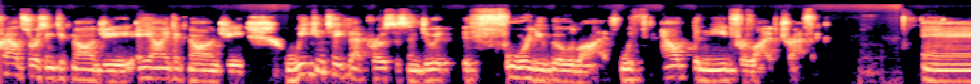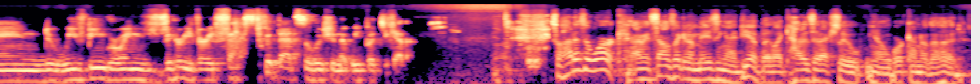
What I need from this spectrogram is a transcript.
crowdsourcing technology ai technology we can take that process and do it before you go live without the need for live traffic. And we've been growing very very fast with that solution that we put together so how does it work? I mean, it sounds like an amazing idea, but like, how does it actually, you know, work under the hood?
